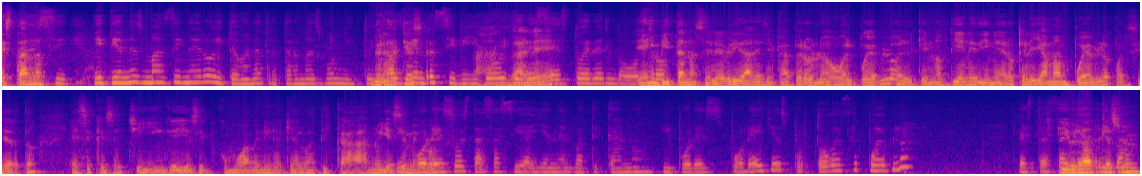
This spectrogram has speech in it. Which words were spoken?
están... Ay, sí. Y tienes más dinero y te van a tratar más bonito. Y ¿Verdad eres que es- bien recibido y eres esto, eres lo otro. E invitan a celebridades de acá, pero luego el pueblo, el que no tiene dinero, que le llaman pueblo, por cierto, ese que se chingue y ese cómo va a venir aquí al Vaticano y ese y mejor... por eso estás así ahí en el Vaticano. Y por, es, por ellos, por todo ese pueblo, estás ahí ¿Y verdad arriba. que es un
